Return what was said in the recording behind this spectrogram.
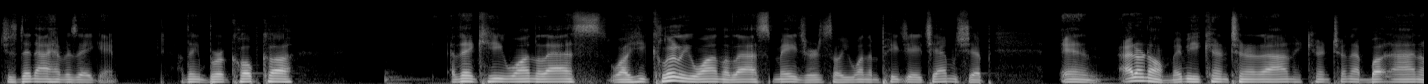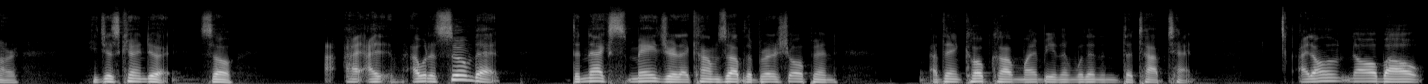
just did not have his A game. I think Brooks Koepka. I think he won the last. Well, he clearly won the last major, so he won the PGA Championship. And I don't know, maybe he couldn't turn it on. He couldn't turn that button on, or he just couldn't do it. So I I I would assume that the next major that comes up, the British Open, I think Koepka might be within the top ten. I don't know about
